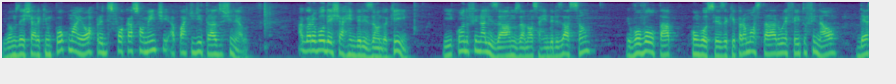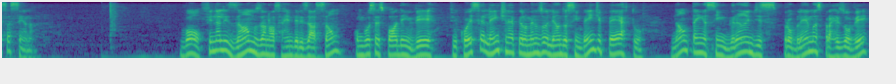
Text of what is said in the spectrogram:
E vamos deixar aqui um pouco maior para desfocar somente a parte de trás do chinelo. Agora eu vou deixar renderizando aqui. E quando finalizarmos a nossa renderização, eu vou voltar com vocês aqui para mostrar o efeito final dessa cena. Bom, finalizamos a nossa renderização. Como vocês podem ver, ficou excelente, né? Pelo menos olhando assim bem de perto, não tem assim grandes problemas para resolver.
